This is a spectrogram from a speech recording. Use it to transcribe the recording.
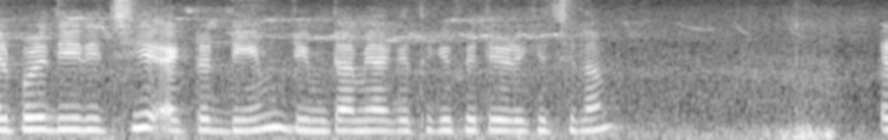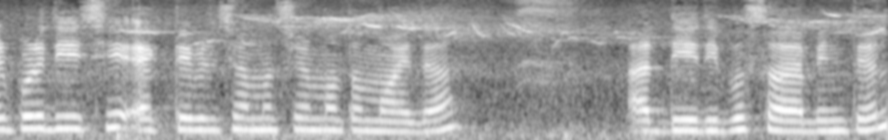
এরপরে দিয়ে দিচ্ছি একটা ডিম। ডিমটা আমি আগে থেকে ফেটিয়ে রেখেছিলাম। এরপরে দিয়েছি এক টেবিল চামচের মতো ময়দা। আর দিয়ে দিব সয়াবিন তেল।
